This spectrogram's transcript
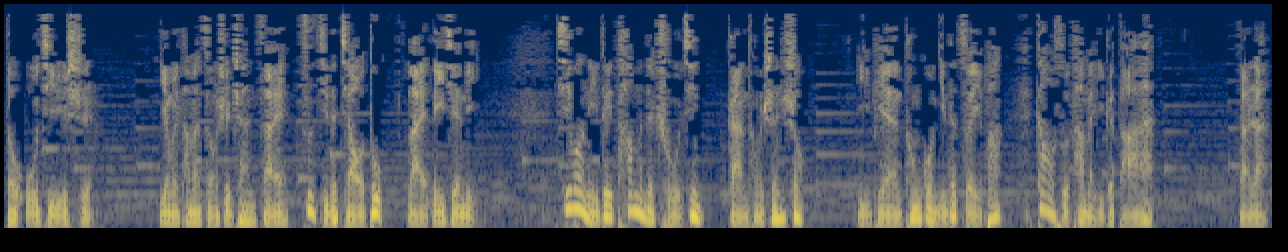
都无济于事，因为他们总是站在自己的角度来理解你，希望你对他们的处境感同身受，以便通过你的嘴巴告诉他们一个答案。当然，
